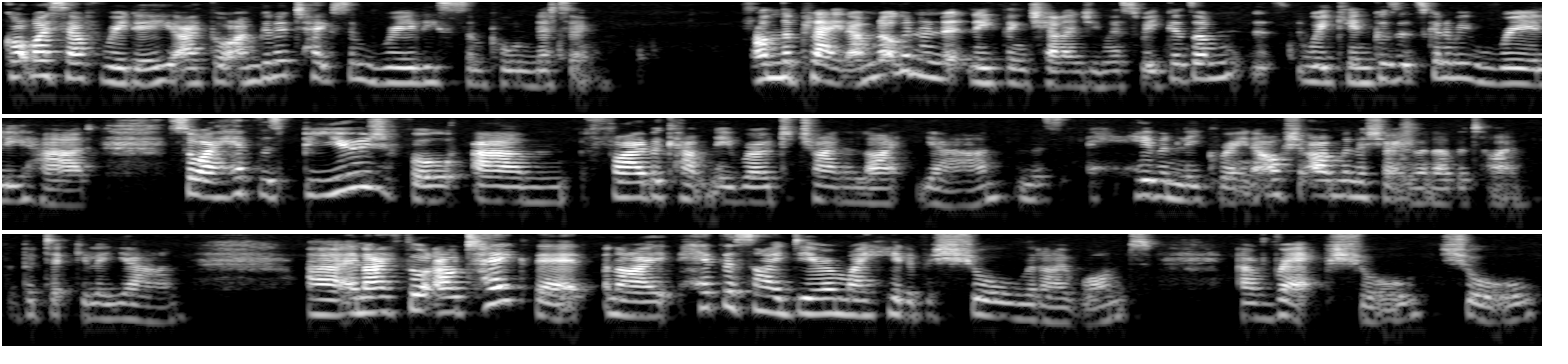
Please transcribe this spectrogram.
got myself ready. I thought I'm going to take some really simple knitting on the plane. I'm not going to knit anything challenging this week because I'm this weekend because it's going to be really hard. So I have this beautiful um, Fibre Company Road to China Light yarn and this heavenly green. i am going to show you another time the particular yarn. Uh, and I thought I'll take that. And I had this idea in my head of a shawl that I want, a wrap shawl, shawl.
